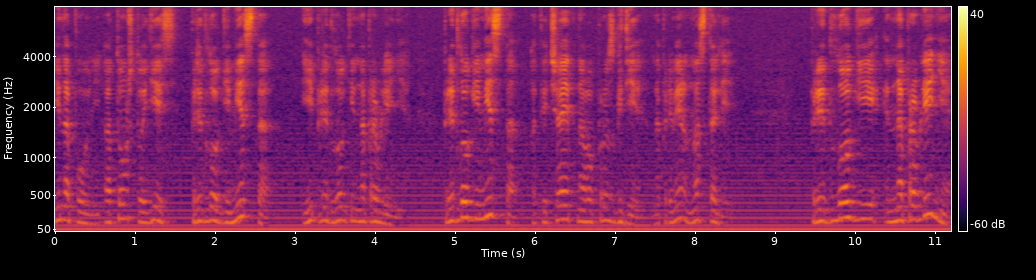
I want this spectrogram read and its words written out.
и напомнить о том, что есть предлоги места и предлоги направления. Предлоги места отвечает на вопрос «где?», например, на столе. Предлоги направления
